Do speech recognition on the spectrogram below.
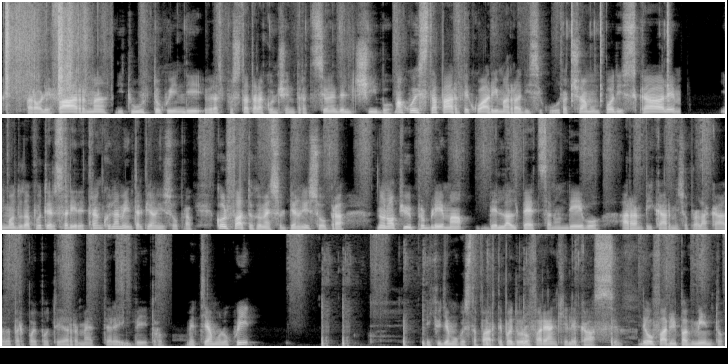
farò le farm di tutto, quindi verrà spostata la concentrazione del cibo. Ma questa parte qua rimarrà di sicuro. Facciamo un po' di scale in modo da poter salire tranquillamente al piano di sopra. Col fatto che ho messo il piano di sopra non ho più il problema dell'altezza, non devo arrampicarmi sopra la casa per poi poter mettere il vetro. Mettiamolo qui e chiudiamo questa parte. Poi dovrò fare anche le casse. Devo fare il pavimento.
